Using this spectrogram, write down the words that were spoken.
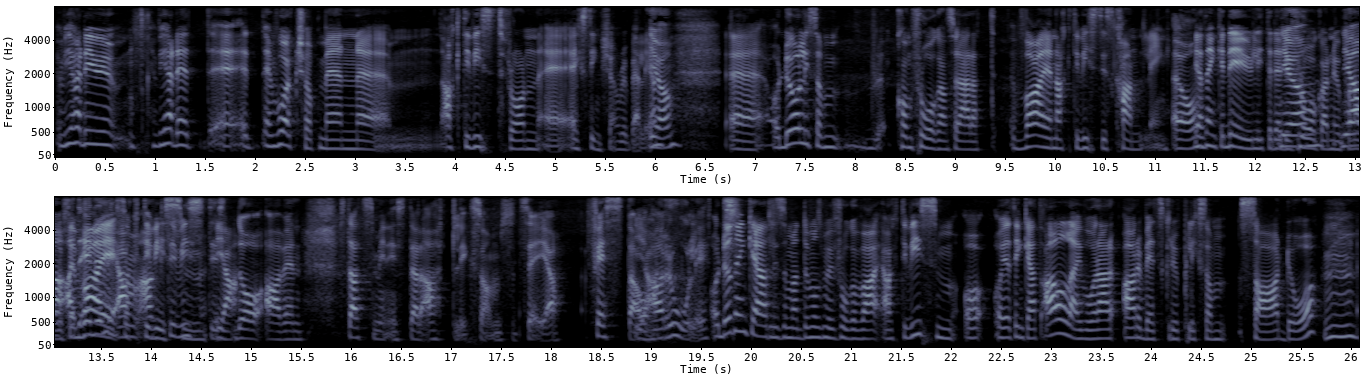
Vi hade ju vi hade ett, ett, en workshop med en eh, aktivist från eh, Extinction Rebellion. Eh, och då liksom kom frågan så där att vad är en aktivistisk handling? Ja. Jag tänker det är ju lite det du frågar nu på ja, något sätt. Vad är är, det liksom aktivism? aktivistiskt Ja. då av en statsminister att liksom så att säga festa och Ja. ha roligt? Och då tänker jag att, liksom att då måste man fråga vad är aktivism? Och, och jag tänker att alla i vår ar- arbetsgrupp liksom sa då Mm.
